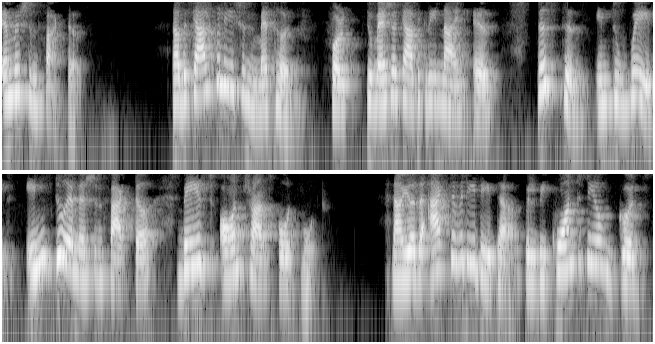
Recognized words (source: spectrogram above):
emission factors. Now the calculation method for to measure category 9 is distance into weight into emission factor based on transport mode. Now here the activity data will be quantity of goods,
